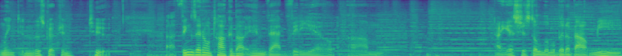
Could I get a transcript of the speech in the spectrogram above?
linked in the description too. Uh, things I don't talk about in that video, um, I guess just a little bit about me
